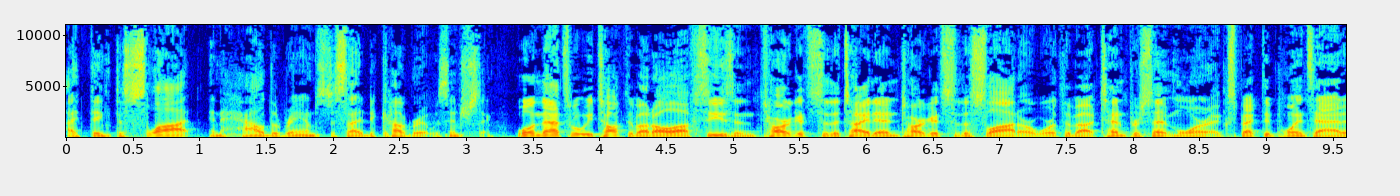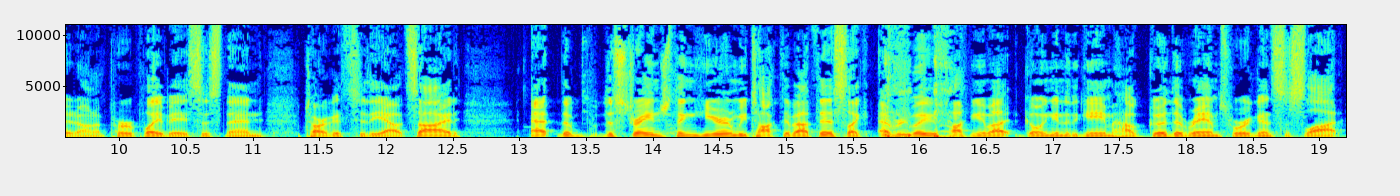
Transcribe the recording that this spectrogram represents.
I think the slot and how the Rams decided to cover it was interesting. Well, and that's what we talked about all off season. Targets to the tight end, targets to the slot are worth about 10% more expected points added on a per play basis than targets to the outside. At the the strange thing here, and we talked about this, like everybody was talking about going into the game, how good the Rams were against the slot,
